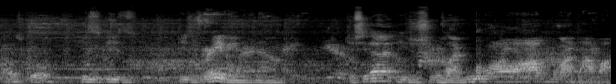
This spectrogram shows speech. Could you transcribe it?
That was cool. He's he's he's raving right now. Did you see that? He just was like blah blah blah blah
